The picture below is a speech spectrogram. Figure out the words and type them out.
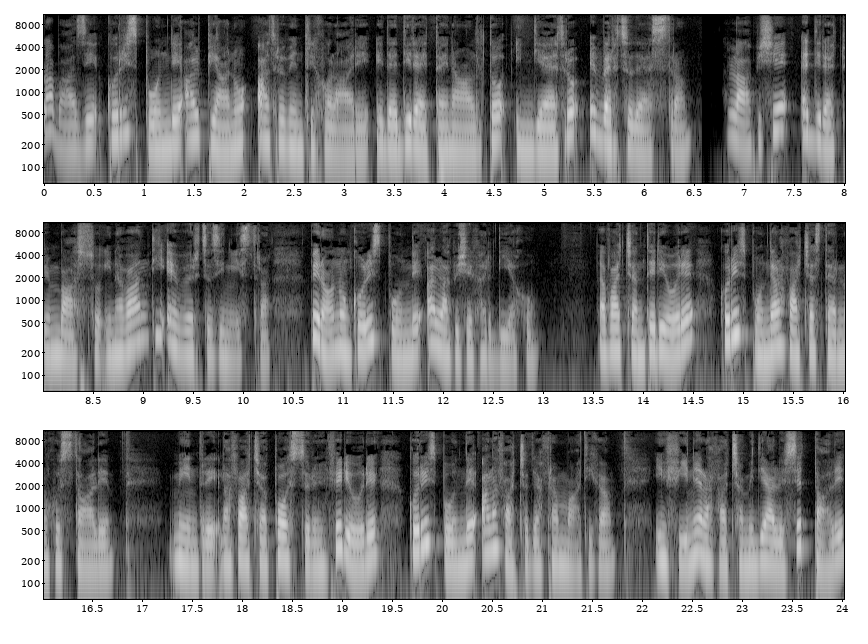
La base corrisponde al piano atrioventricolare ed è diretta in alto, indietro e verso destra. L'apice è diretto in basso, in avanti e verso sinistra, però non corrisponde all'apice cardiaco. La faccia anteriore corrisponde alla faccia sternocostale, mentre la faccia postero-inferiore corrisponde alla faccia diaframmatica. Infine, la faccia mediale o settale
